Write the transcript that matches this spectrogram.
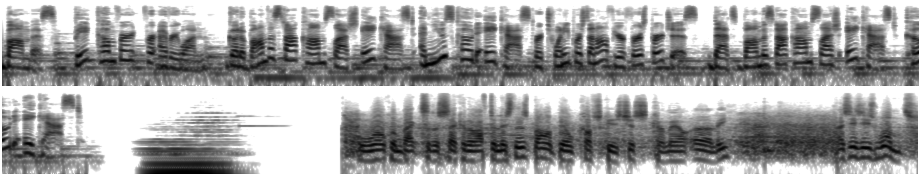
Bombas. Big comfort for everyone. Go to bombas.com slash ACAST and use code ACAST for 20% off your first purchase. That's bombas.com slash ACAST. Code ACAST. Welcome back to the second half, to listeners. Bart Bialkowski has just come out early, as is his wont.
